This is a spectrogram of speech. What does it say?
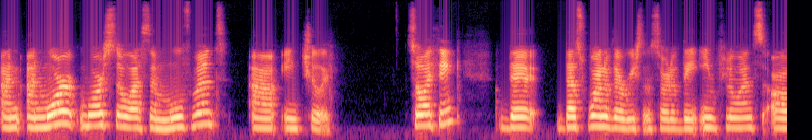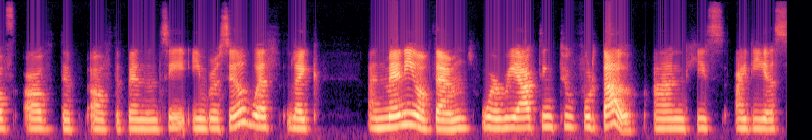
and, and more more so as a movement uh, in Chile. So I think the that's one of the reasons, sort of the influence of of the of dependency in Brazil with like and many of them were reacting to Furtado and his ideas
